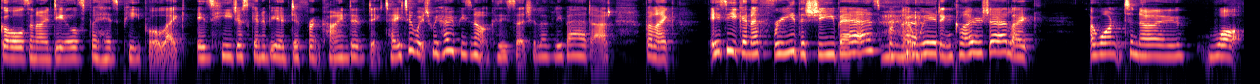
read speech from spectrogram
goals and ideals for his people? Like, is he just going to be a different kind of dictator? Which we hope he's not because he's such a lovely bear dad. But like, is he going to free the she bears from their weird enclosure? Like, I want to know what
